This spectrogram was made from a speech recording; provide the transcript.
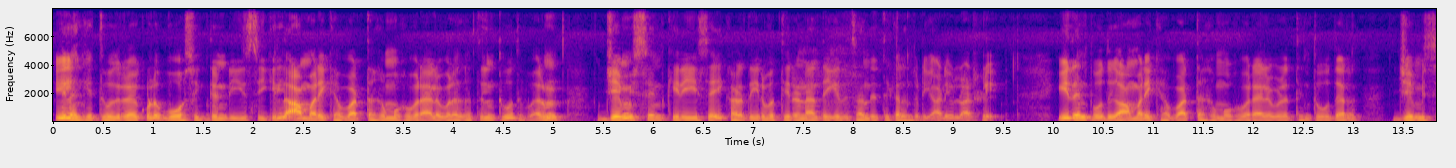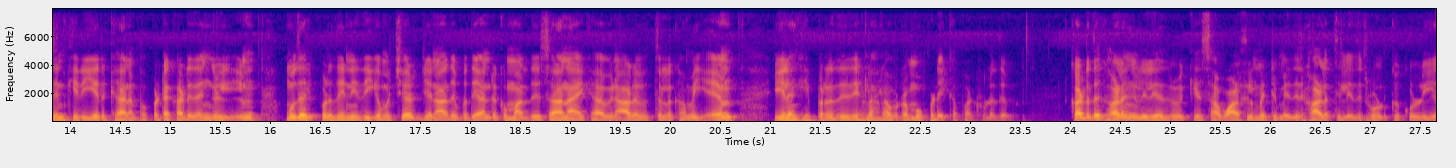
இலங்கை தூதரக குழு வாஷிங்டன் டிசியில் அமெரிக்க வர்த்தக முகவர் அலுவலகத்தின் தூதுவர் ஜெமிசன் கிரீஸை கடந்த இருபத்தி இரண்டாம் தேதி சந்தித்து கலந்துரையாடியுள்ளார்கள். இதன்போது அமெரிக்க வர்த்தக முகவர் அலுவலகத்தின் தூதர் ஜெமிசன் கிரியருக்கு அனுப்பப்பட்ட கடிதங்களில் முதல் பிரதி நிதியமைச்சர் ஜனாதிபதி அன்றகுமார் திசாநாயக்காவின் அறிவித்துள்ளக்கமைய இலங்கை பிரதிநிதிகளால் அவரிடம் ஒப்படைக்கப்பட்டுள்ளது கடந்த காலங்களில் எதிர்நோக்கிய சவால்கள் மற்றும் எதிர்காலத்தில் எதிர்கொள்ளக்கூடிய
